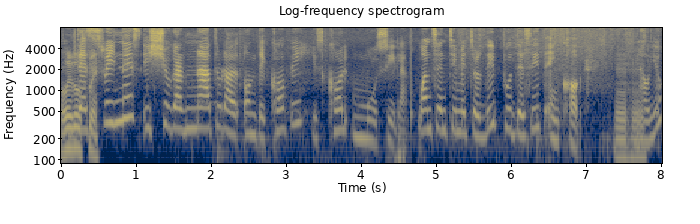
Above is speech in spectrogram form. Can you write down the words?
a little The sweet. sweetness is sugar natural on the coffee. It's called mucila. One centimeter deep, put the seed and cover. Mm-hmm. Now you,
